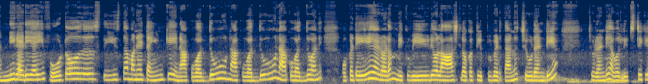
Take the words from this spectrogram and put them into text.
అన్నీ రెడీ అయ్యి ఫోటోస్ తీస్తామనే టైంకే నాకు వద్దు నాకు వద్దు నాకు వద్దు అని ఒకటే ఏడవడం. మీకు వీడియో లాస్ట్లో ఒక క్లిప్ పెడతాను. చూడండి. చూడండి అగో లిప్స్టిక్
